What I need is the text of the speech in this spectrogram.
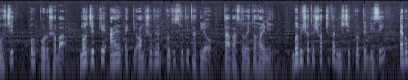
মসজিদ ও পৌরসভা। মসজিদকে আয়ের একটি অংশ দেওয়ার প্রতিশ্রুতি থাকলেও তা বাস্তবায়িত হয়নি। ভবিষ্যতে স্বচ্ছতা নিশ্চিত করতে ডিসি এবং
